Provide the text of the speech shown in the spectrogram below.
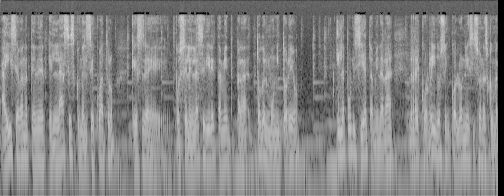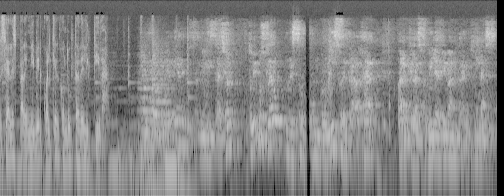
Ahí se van a tener enlaces con el C4, que es eh, pues el enlace directamente para todo el monitoreo y la policía también hará recorridos en colonias y zonas comerciales para inhibir cualquier conducta delictiva. Día de nuestra administración tuvimos claro nuestro compromiso de trabajar para que las familias vivan tranquilas.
